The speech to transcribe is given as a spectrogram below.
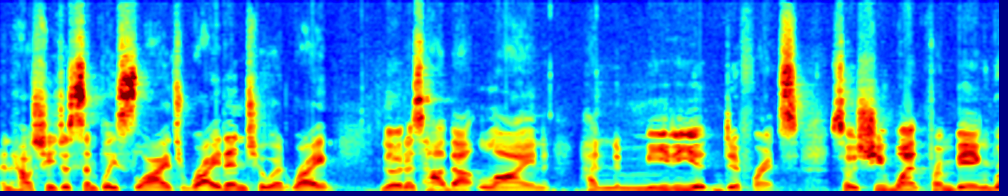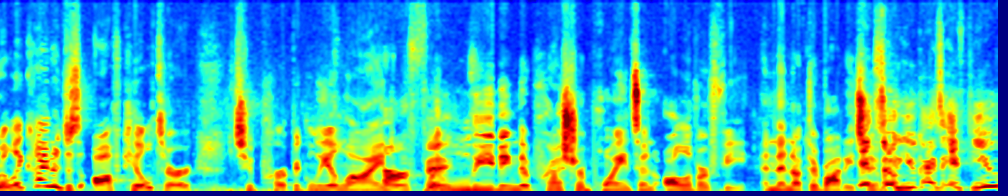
and how she just simply slides right into it, right? Notice how that line had an immediate difference. So she went from being really kind of just off kilter to perfectly aligned. Perfect. Leaving the pressure points in all of our feet and then up their body too. And so you guys, if you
